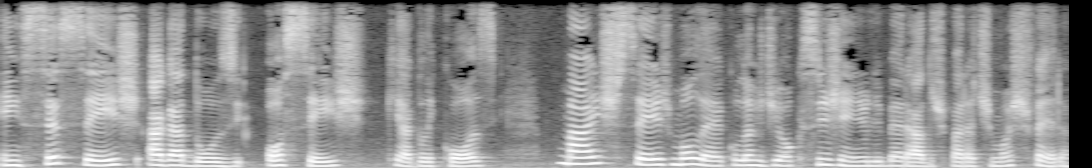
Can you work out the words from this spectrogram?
em C6H12O6, que é a glicose, mais 6 moléculas de oxigênio liberados para a atmosfera.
